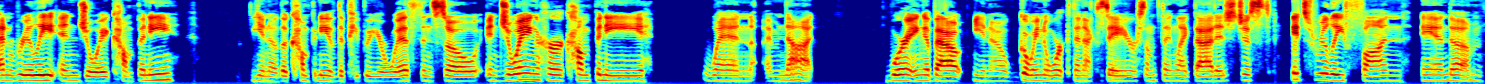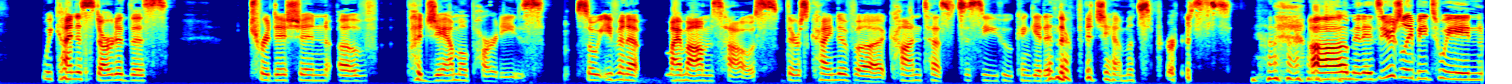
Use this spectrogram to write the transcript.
and really enjoy company, you know, the company of the people you're with. And so enjoying her company when I'm not worrying about, you know, going to work the next day or something like that is just, it's really fun. And um, we kind of started this tradition of pajama parties so even at my mom's house, there's kind of a contest to see who can get in their pajamas first. um, and it's usually between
